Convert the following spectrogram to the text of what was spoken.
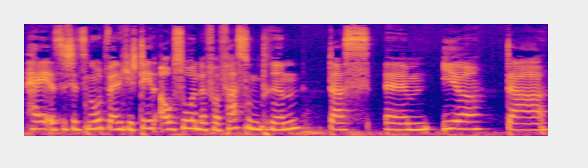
hey, es ist jetzt notwendig, es steht auch so in der Verfassung drin, dass ähm, ihr da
